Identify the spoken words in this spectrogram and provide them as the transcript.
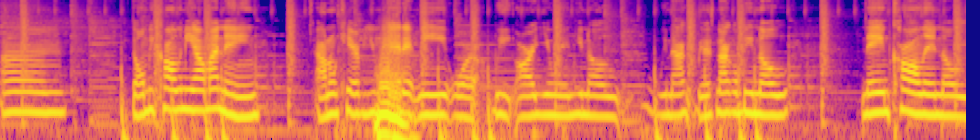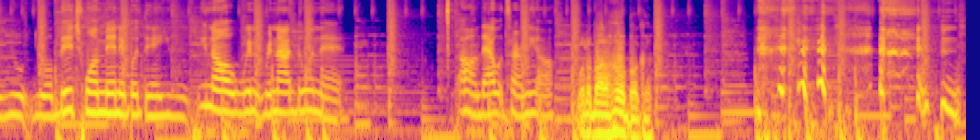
Um, don't be calling me out my name. I don't care if you Hmm. mad at me or we arguing. You know, we not. There's not gonna be no name calling. No, you you a bitch one minute, but then you you know we're, we're not doing that. Oh, that would turn me off. What about a hood booker?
